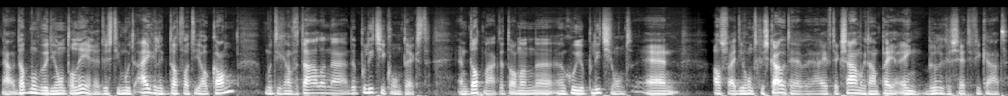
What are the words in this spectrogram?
Nou, dat moeten we die hond al leren. Dus die moet eigenlijk dat wat hij al kan, moet hij gaan vertalen naar de politiecontext. En dat maakt het dan een, eh, een goede politiehond. En als wij die hond gescout hebben, hij heeft examen gedaan, PR1, burgercertificaat,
